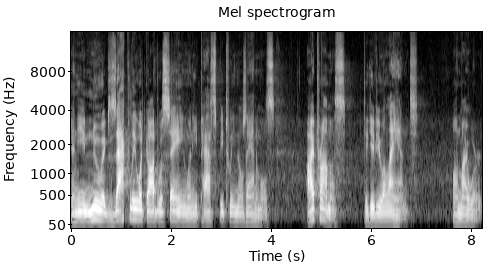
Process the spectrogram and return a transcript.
and he knew exactly what God was saying when he passed between those animals. I promise to give you a land on my word.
